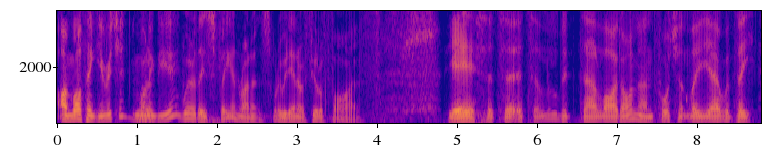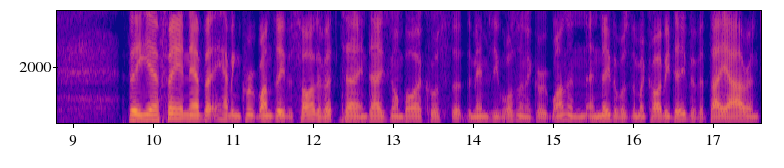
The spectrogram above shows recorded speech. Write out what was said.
I'm well, thank you, Richard. Good morning where, to you. Where are these Feehan runners? What are we down to a field of five? Yes, it's a, it's a little bit uh, light on, unfortunately, uh, with the the uh, now but having Group Ones either side of it. Uh, in days gone by, of course, the, the Memsie wasn't a Group One, and, and neither was the Makybe Diva, but they are, and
